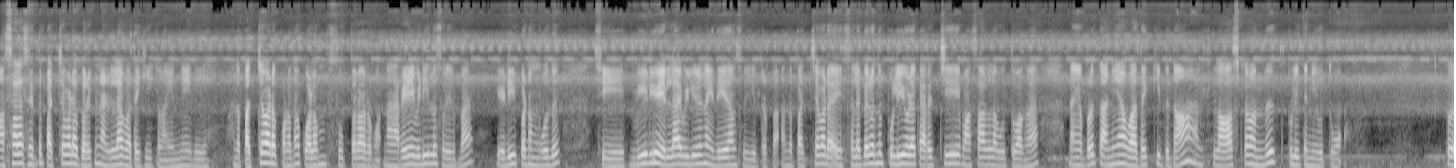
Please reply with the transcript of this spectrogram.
மசாலா சேர்த்து பச்சை வடை பிறகு நல்லா வதக்கிக்கலாம் எண்ணெயிலேயே. அந்த பச்சை வடை போனால் தான் குழம்பு சூப்பராக இருக்கும். நான் நிறைய வீடியோவில் சொல்லியிருப்பேன். எடிட் பண்ணும்போது சரி வீடியோ எல்லா வீடியோவிலும் நான் இதே தான் சொல்லிகிட்டு இருப்பேன். அந்த பச்சை வடை சில பேர் வந்து புளியோட கரைச்சி மசாலாவில் ஊற்றுவாங்க நாங்கள் எப்போ தனியாக வதக்கிட்டு தான் லாஸ்ட்டில் வந்து புளி தண்ணி ஊற்றுவோம் இப்போ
